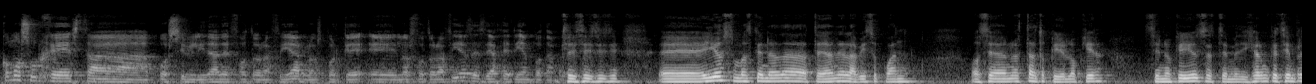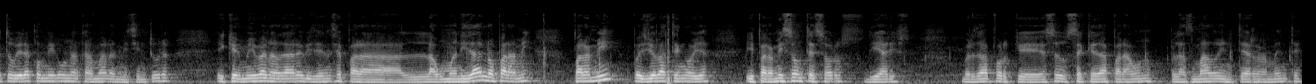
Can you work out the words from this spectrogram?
¿Cómo surge esta posibilidad de fotografiarlos? Porque eh, los fotografías desde hace tiempo también. Sí, sí, sí. sí. Eh, ellos más que nada te dan el aviso cuando. O sea, no es tanto que yo lo quiera, sino que ellos este, me dijeron que siempre tuviera conmigo una cámara en mi cintura y que me iban a dar evidencia para la humanidad, no para mí. Para mí, pues yo la tengo ya. Y para mí son tesoros diarios, ¿verdad? Porque eso se queda para uno, plasmado internamente.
